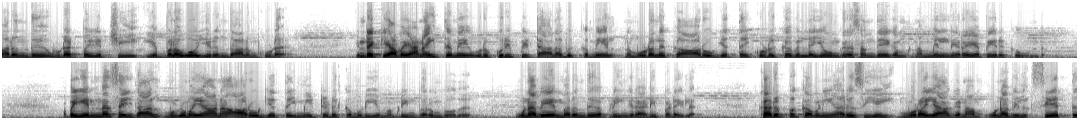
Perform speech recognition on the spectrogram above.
மருந்து உடற்பயிற்சி எவ்வளவோ இருந்தாலும் கூட இன்றைக்கு அவை அனைத்துமே ஒரு குறிப்பிட்ட அளவுக்கு மேல் நம் உடலுக்கு ஆரோக்கியத்தை கொடுக்கவில்லையோங்கிற சந்தேகம் நம்மில் நிறைய பேருக்கு உண்டு. அப்போ என்ன செய்தால் முழுமையான ஆரோக்கியத்தை மீட்டெடுக்க முடியும் அப்படின்னு வரும்போது உணவே மருந்து அப்படிங்கிற அடிப்படையில் கருப்பு கவனி அரிசியை முறையாக நாம் உணவில் சேர்த்து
